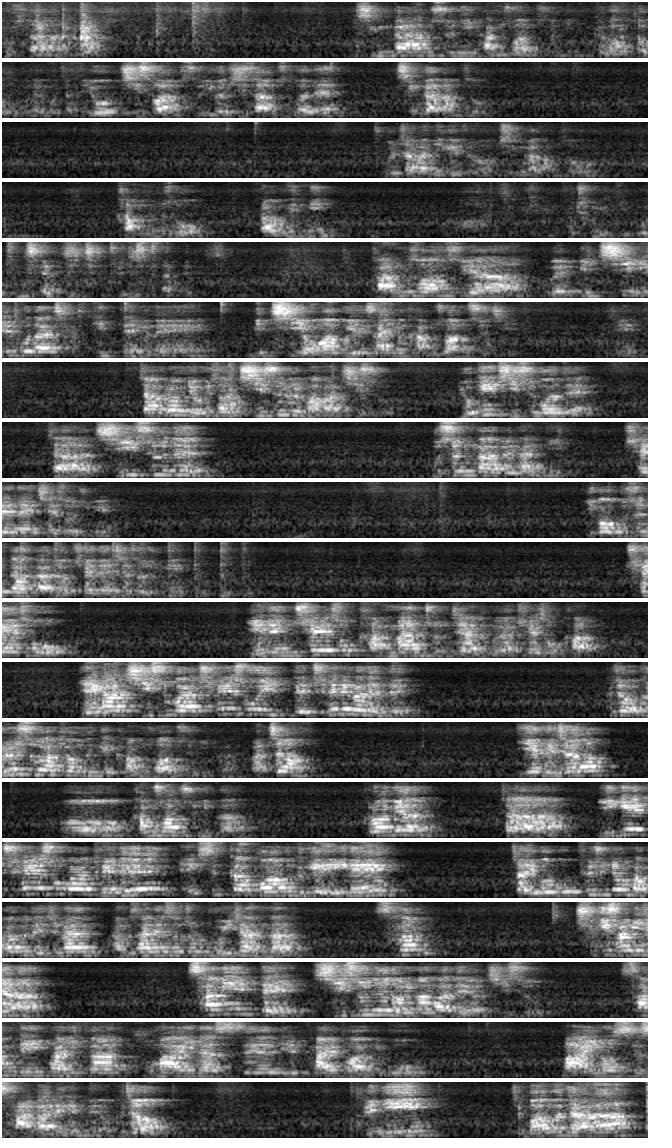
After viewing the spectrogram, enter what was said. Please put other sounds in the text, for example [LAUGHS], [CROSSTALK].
봅시다. 증가 함수니 감소 함수니 그거부터 구분해 보자. 요 지수 함수 이거 지수 함수거든. 증가 감소. 두 글자만 얘기해 줘. 증가 감소. 감소라고 했니? 와 이게 보청기 끼고 오던데 [LAUGHS] 진짜 들리지도 않네. 감소 함수야. 왜 밑이 1보다 작기 때문에 밑이 0하고 1 사이면 감소 함수지. 그지? 자 그럼 여기서 지수를 봐봐 지수. 요게 지수거든? 자 지수는 무슨 값을 갖니? 최대 최소 중에 이거 무슨 값 가져? 최대 최소 중에 최소 얘는 최소 값만 존재하는 거야 최소 값 얘가 지수가 최소일 때 최대가 된대 그죠? 그럴 수밖에 없는 게 감소함수니까 맞죠? 이해되죠? 어 감소함수니까 그러면 자 이게 최소가 되는 x값 구하면 그게 a네 자 이거 뭐 표준형 바꿔도 되지만 암산해서 좀 보이지 않나? 3 축이 3이잖아 3일 때 지수는 얼마가 돼요? 지수 3 대입하니까 9 마이너스 1, 8 더하기 5 마이너스 4가 되겠네요 그죠? 됐니? 지금 뭐한 건지 알아?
